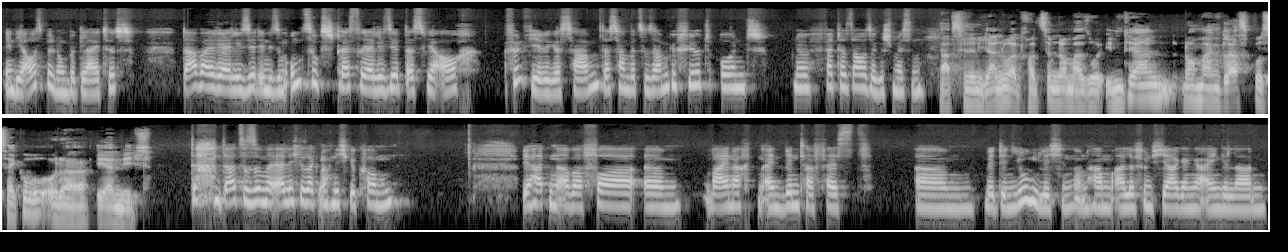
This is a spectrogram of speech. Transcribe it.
in die Ausbildung begleitet. Dabei realisiert, in diesem Umzugsstress realisiert, dass wir auch Fünfjähriges haben. Das haben wir zusammengeführt und eine fette Sause geschmissen. Gab es denn im Januar trotzdem nochmal so intern nochmal ein Glas Prosecco oder eher nicht? Da, dazu sind wir ehrlich gesagt noch nicht gekommen. Wir hatten aber vor ähm, Weihnachten ein Winterfest ähm, mit den Jugendlichen und haben alle fünf Jahrgänge eingeladen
